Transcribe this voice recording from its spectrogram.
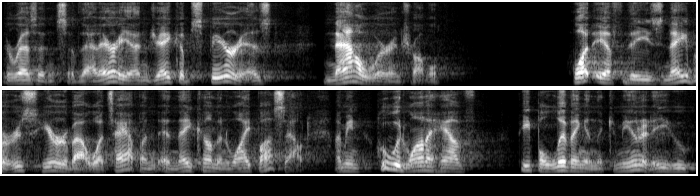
the residents of that area. And Jacob's fear is, now we're in trouble. What if these neighbors hear about what's happened and they come and wipe us out? I mean, who would want to have people living in the community who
